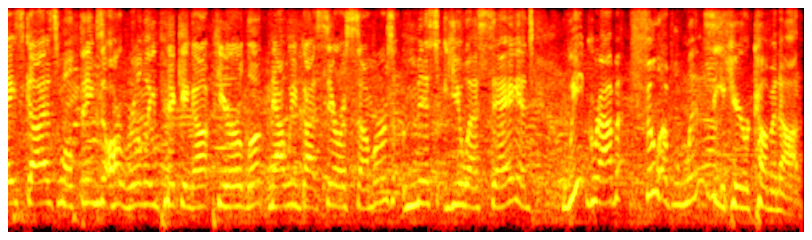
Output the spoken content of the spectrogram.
Thanks, guys. Well, things are really picking up here. Look, now we've got Sarah Summers, Miss USA, and we grab Philip Lindsay here coming up.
